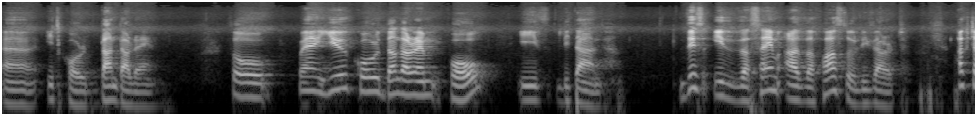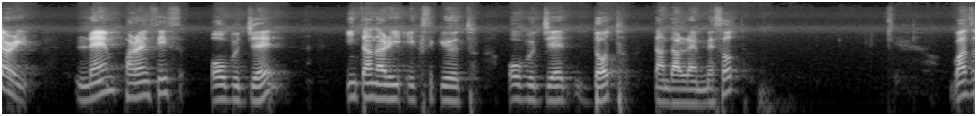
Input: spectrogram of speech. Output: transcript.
Uh, it's called dunder len. So when you call dunder len 4 is returned. This is the same as the first result. Actually, len parenthesis obj internally execute obj dot dunder len method. Once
